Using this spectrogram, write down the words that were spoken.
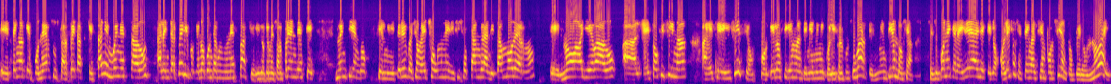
eh, tenga que poner sus carpetas que están en buen estado a la intemperie porque no cuentan con un espacio. Y lo que me sorprende es que no entiendo si el Ministerio de Educación ha hecho un edificio tan grande y tan moderno, eh, no ha llevado a esta oficina a ese edificio. ¿Por qué lo siguen manteniendo en el Colegio Alfonso Ugarte? No entiendo. O sea, se supone que la idea es de que los colegios estén al 100%, pero no hay.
